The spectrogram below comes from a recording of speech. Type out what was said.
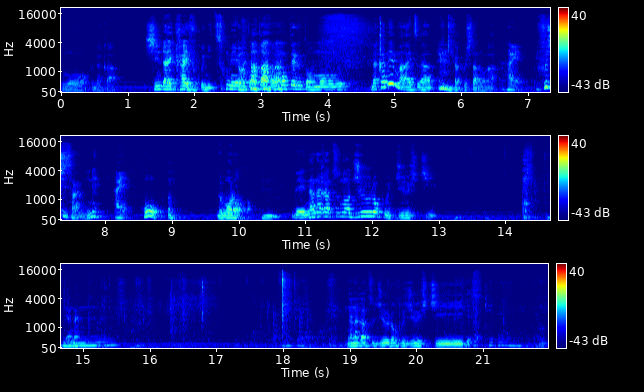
もうなんか信頼回復に努めようと多分思ってると思う。中で、まあ、あいつが企画したのがはい。富士山にねはい。ほう。ん。登ろうと。ううん。で7月の1617やな7月1617です携帯が見れへんねん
